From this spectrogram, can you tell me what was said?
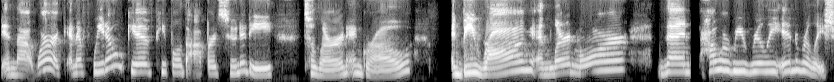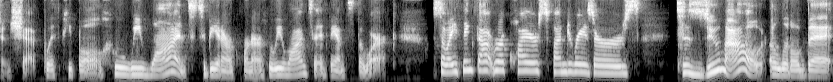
in that work. And if we don't give people the opportunity to learn and grow and be wrong and learn more, then how are we really in relationship with people who we want to be in our corner, who we want to advance the work? So I think that requires fundraisers to zoom out a little bit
